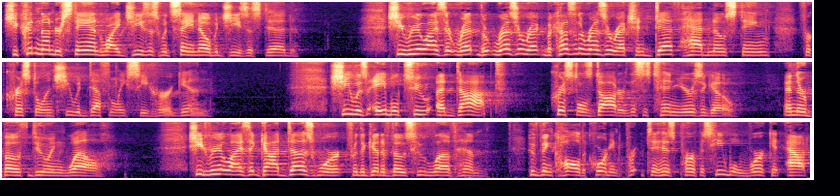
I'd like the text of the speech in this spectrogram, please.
She couldn't understand why Jesus would say no, but Jesus did. She realized that re- the resurrect, because of the resurrection, death had no sting for Crystal, and she would definitely see her again. She was able to adopt Crystal's daughter. This is 10 years ago and they're both doing well. She'd realized that God does work for the good of those who love him, who've been called according to his purpose. He will work it out.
